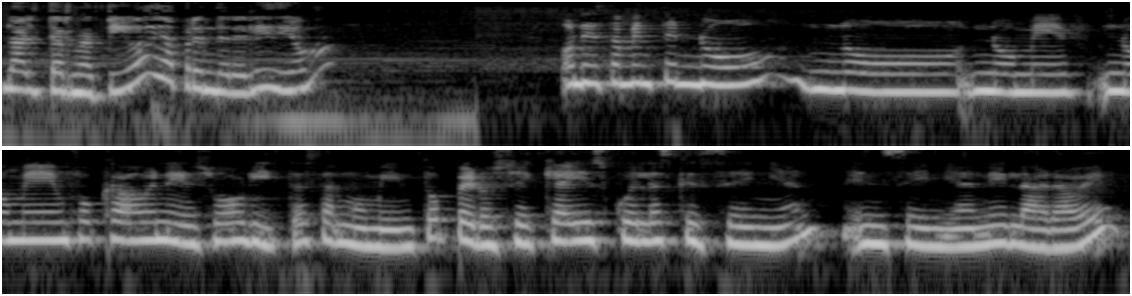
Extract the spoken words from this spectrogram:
la alternativa de aprender el idioma? Honestamente no, no, no me, no me he enfocado en eso ahorita hasta el momento, pero sé que hay escuelas que enseñan, enseñan el árabe,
